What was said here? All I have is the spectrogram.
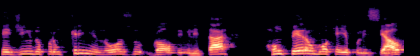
pedindo por um criminoso golpe militar, romperam o bloqueio policial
